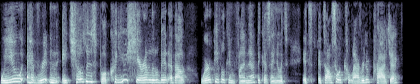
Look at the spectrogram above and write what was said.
Well, you have written a children's book. Could you share a little bit about where people can find that? Because I know it's it's it's also a collaborative project,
